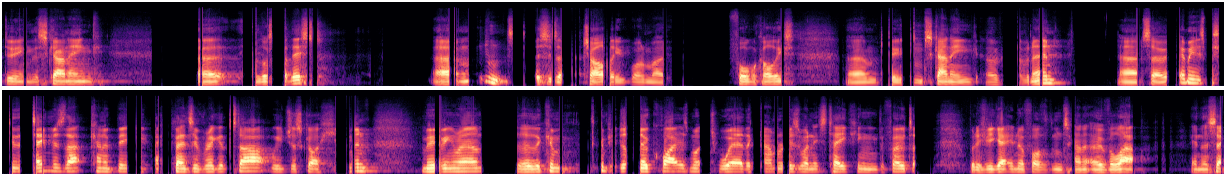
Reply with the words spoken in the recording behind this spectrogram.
doing the scanning, uh, it looks like this. Um, this is Charlie, one of my former colleagues, um, doing some scanning of, of an urn. Uh, so, I mean, it's basically the same as that kind of big, expensive rig at the start. We've just got a human moving around. So the, com the computer doesn't know quite as much where the camera is when it's taking the photo, but if you get enough of them to kind of overlap in the same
